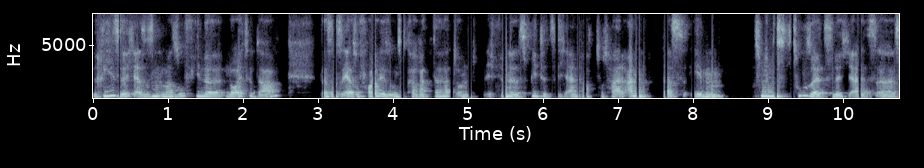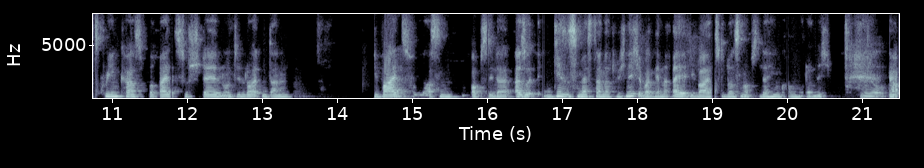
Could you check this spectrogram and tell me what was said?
riesig. Also es sind immer so viele Leute da, dass es eher so Vorlesungscharakter hat. Und ich finde, das bietet sich einfach total an, das eben zumindest zusätzlich als äh, Screencast bereitzustellen und den Leuten dann die Wahl Mhm. zu lassen, ob sie da, also dieses Semester natürlich nicht, aber generell die Wahl zu lassen, ob sie da hinkommen oder nicht. Ja.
